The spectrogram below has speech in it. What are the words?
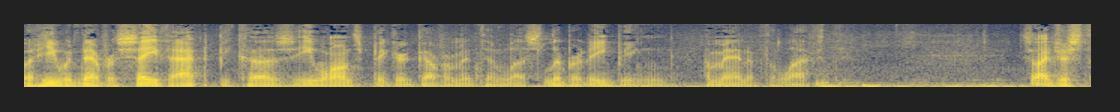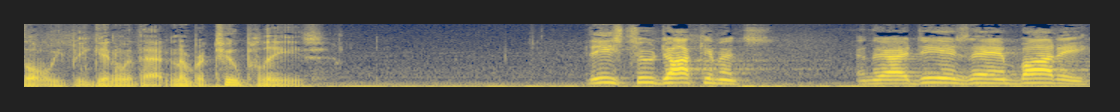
But he would never say that because he wants bigger government and less liberty, being a man of the left. So I just thought we'd begin with that. Number two, please. These two documents and the ideas they embody,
